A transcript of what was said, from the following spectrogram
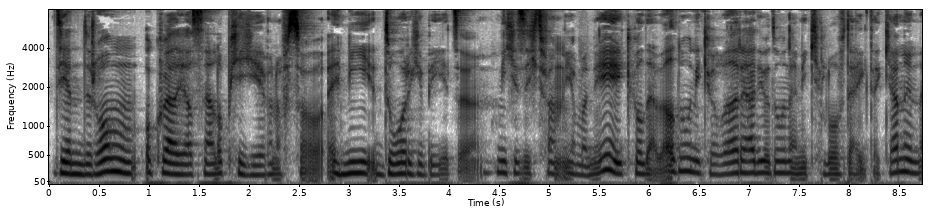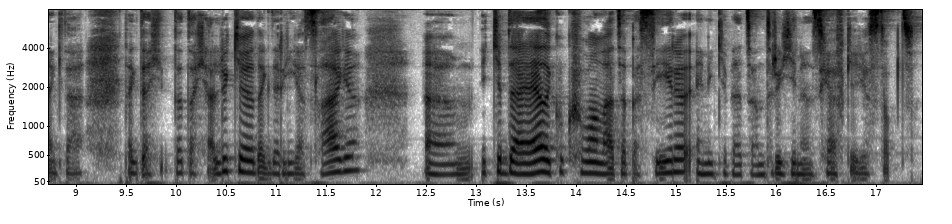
die droom ook wel heel snel opgegeven of zo. En niet doorgebeten. Niet gezegd van, ja maar nee, ik wil dat wel doen, ik wil wel radio doen en ik geloof dat ik dat kan en dat ik dat, dat, dat, dat, gaat lukken, dat ik daarin ga slagen. Um, ik heb dat eigenlijk ook gewoon laten passeren en ik heb dat dan terug in een schuifje gestopt.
